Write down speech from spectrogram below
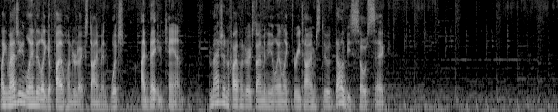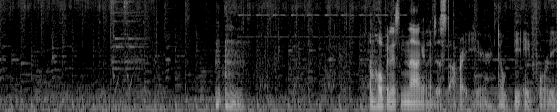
Like, imagine you landed like a 500x diamond, which I bet you can. Imagine a 500x diamond and you land like three times, dude. That would be so sick. I'm hoping it's not going to just stop right here. Don't be 840.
